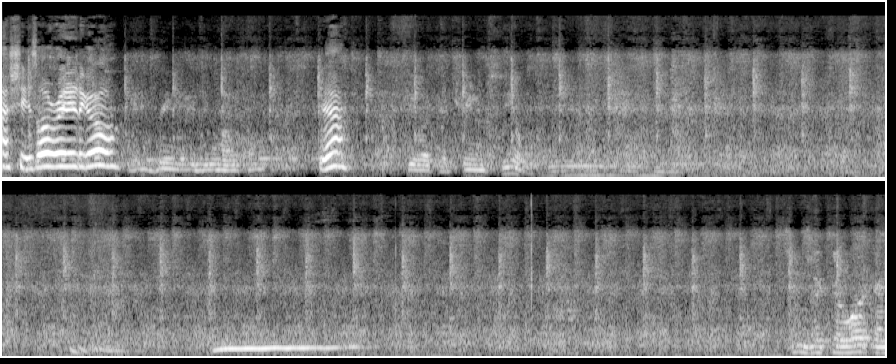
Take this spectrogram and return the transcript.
Yeah, she's all ready to go. Didn't bring anybody Yeah. feel like a trained seal. Seems like they're working.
